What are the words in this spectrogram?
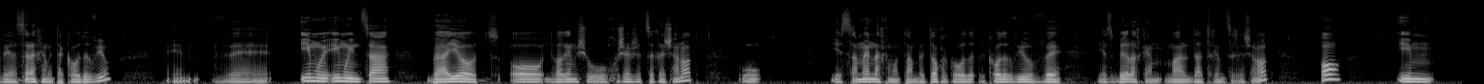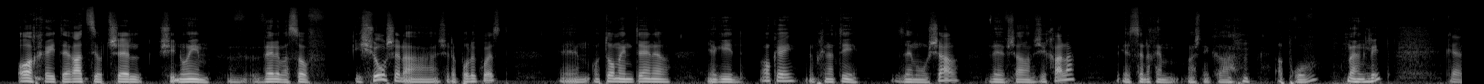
ויעשה לכם את review, אמ, ואם הוא, הוא ימצא בעיות או דברים שהוא חושב שצריך לשנות, הוא יסמן לכם אותם בתוך ה-code review ויסביר לכם מה לדעתכם צריך לשנות, או אם, או אחרי איטרציות של שינויים ולבסוף אישור של, ה, של ה-pull request, אמ, אותו maintainer יגיד, אוקיי, מבחינתי זה מאושר ואפשר להמשיך הלאה, הוא יעשה לכם מה שנקרא approve באנגלית. כן.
